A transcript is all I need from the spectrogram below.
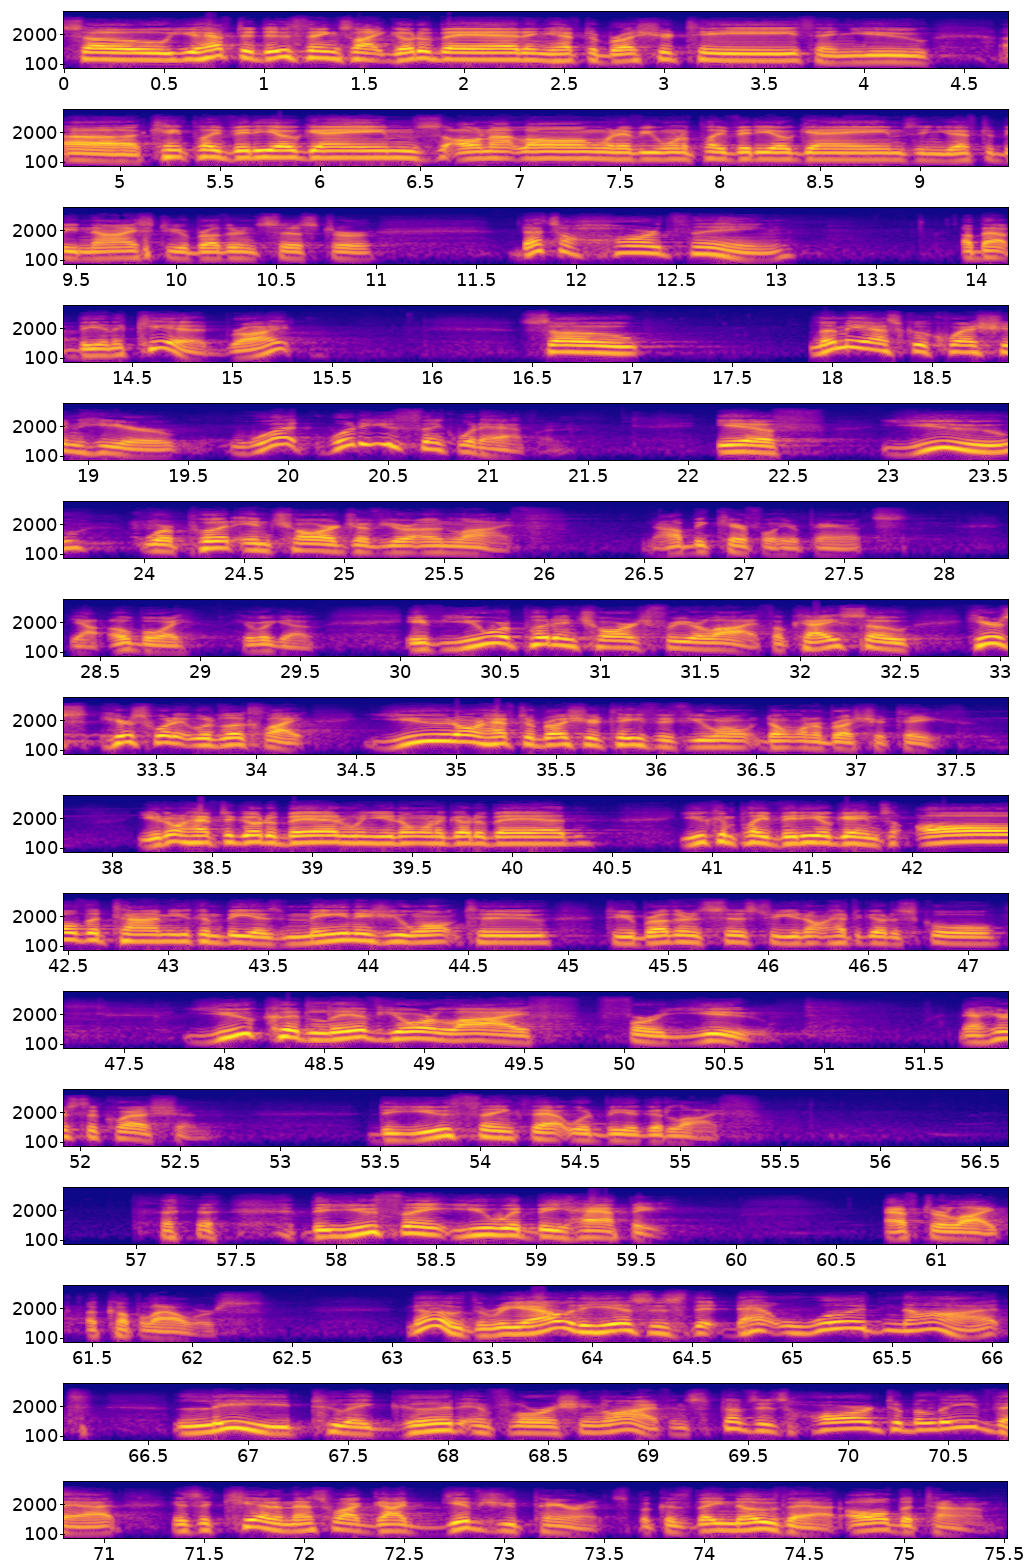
So you have to do things like go to bed and you have to brush your teeth and you uh, can't play video games all night long whenever you want to play video games, and you have to be nice to your brother and sister. That's a hard thing about being a kid, right? So let me ask a question here. What, what do you think would happen if you were put in charge of your own life? Now, I'll be careful here, parents. Yeah, oh boy, here we go. If you were put in charge for your life, okay, so here's, here's what it would look like you don't have to brush your teeth if you don't want to brush your teeth. You don't have to go to bed when you don't want to go to bed. You can play video games all the time. You can be as mean as you want to to your brother and sister. You don't have to go to school. You could live your life for you. Now, here's the question Do you think that would be a good life? Do you think you would be happy after like a couple hours? No, the reality is is that that would not lead to a good and flourishing life. And sometimes it's hard to believe that as a kid, and that's why God gives you parents because they know that all the time.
